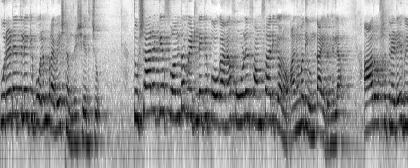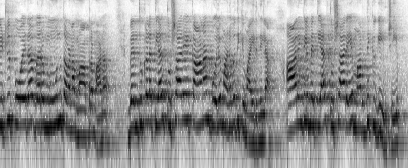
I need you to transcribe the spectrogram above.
പുരയിടത്തിലേക്ക് പോലും പ്രവേശനം നിഷേധിച്ചു. തുഷാരയ്ക്ക് സ്വന്തം വീട്ടിലേക്ക് പോകാനോ ഫോണിൽ സംസാരിക്കാനോ അനുമതി ഉണ്ടായിരുന്നില്ല. ആറു വർഷത്തിനിടെ വീട്ടിൽ പോയത് വെറും മൂന്ന് തവണ മാത്രമാണ്. ബന്ധുക്കളെത്തിയാൽ തുഷാരയെ കാണാൻ പോലും അനുവദിക്കുമായിരുന്നില്ല. ആരെങ്കിലും എത്തിയാൽ തുഷാരയെ മർദ്ദിക്കുകയും ചെയ്യും.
